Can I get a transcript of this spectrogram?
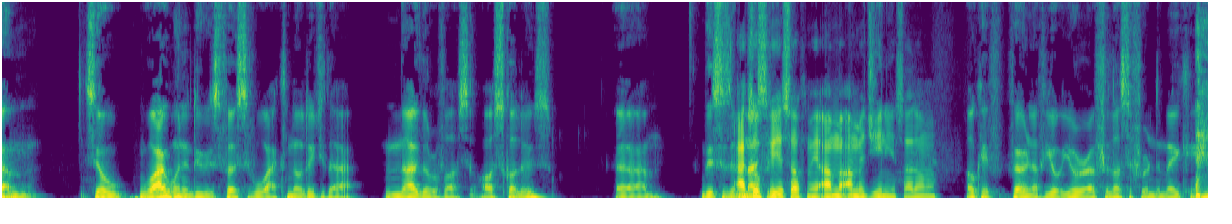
um, so what I want to do is first of all acknowledge that neither of us are scholars. Um, this is a I talk massive. for yourself mate i'm, I'm a genius i don't know Okay, fair enough. You're you're a philosopher in the making.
